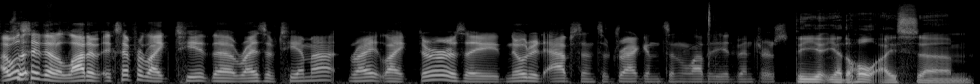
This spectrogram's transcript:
I will So- say that a lot of, except for like Ti the Rise of Tiamat, right? Like there is a noted absence of dragons in a lot of the adventures. The yeah, the whole ice, um,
